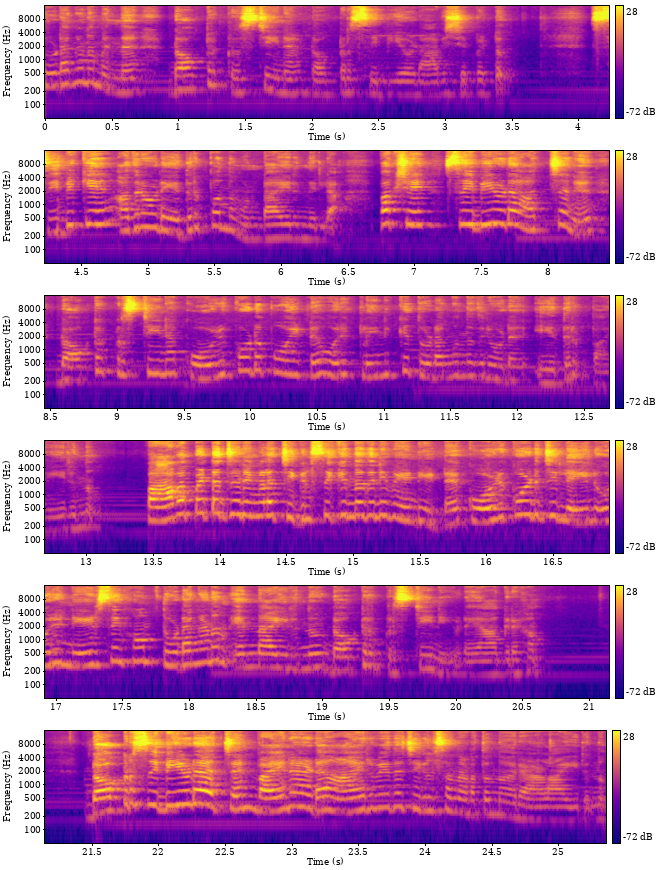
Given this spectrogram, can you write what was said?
തുടങ്ങണമെന്ന് ഡോക്ടർ ക്രിസ്റ്റീന ഡോക്ടർ സിബിയോട് ആവശ്യപ്പെട്ടു. സിബിക്ക് അതിനോട് എതിർപ്പൊന്നും ഉണ്ടായിരുന്നില്ല. പക്ഷേ സിബിയുടെ അച്ഛന് ഡോക്ടർ ക്രിസ്റ്റീന കോഴിക്കോട് പോയിട്ട് ഒരു ക്ലിനിക്ക് തുടങ്ങുന്നതിനോട് എതിർപ്പായിരുന്നു. പാവപ്പെട്ട ജനങ്ങളെ ചികിത്സിക്കുന്നതിന് വേണ്ടിയിട്ട് കോഴിക്കോട് ജില്ലയിൽ ഒരു നഴ്സിംഗ് ഹോം തുടങ്ങണം എന്നായിരുന്നു ഡോക്ടർ ക്രിസ്റ്റീനയുടെ ആഗ്രഹം. ഡോക്ടർ സിബിയുടെ അച്ഛൻ വയനാട് ആയുർവേദ ചികിത്സ നടത്തുന്ന ഒരാളായിരുന്നു.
